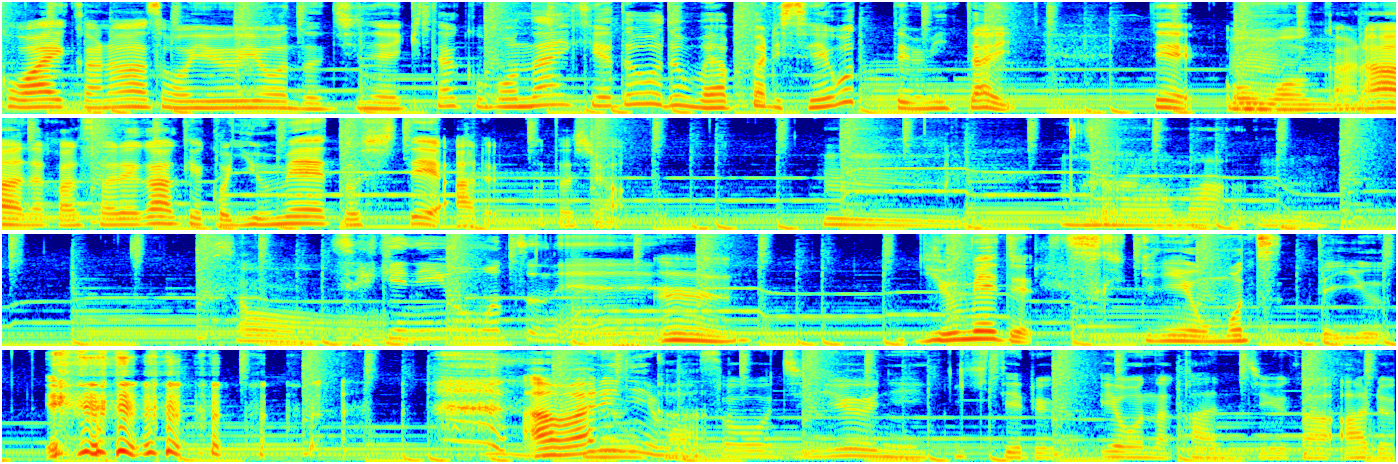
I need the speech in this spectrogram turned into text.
怖いからそういうような道には行きたくもないけどでもやっぱり背負ってみたいって思うから、だからそれが結構夢としてある私は。うんうんあーまあうん。そう。責任を持つね。うん。夢で責任を持つっていう。あまりにもそう自由に生きてるような感じがある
